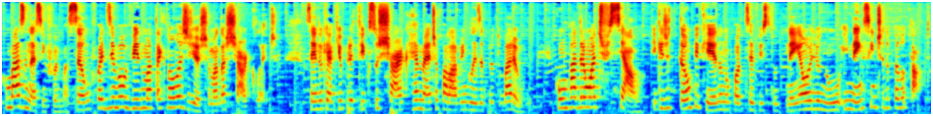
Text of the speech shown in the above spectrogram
Com base nessa informação, foi desenvolvida uma tecnologia chamada Sharklet, sendo que aqui o prefixo shark remete à palavra inglesa para tubarão, com um padrão artificial e que de tão pequeno não pode ser visto nem a olho nu e nem sentido pelo tato.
